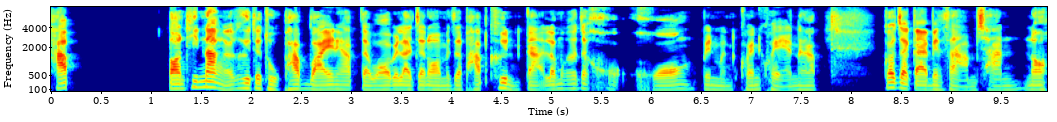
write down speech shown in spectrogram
พับ ตอนที่นั่งก็คือจะถูกพับไว้นะครับ แต่พอเวลาจะนอนมันจะพับขึ้นกะแล้วมันก็จะคล้องเป็นเหมือนแขวนแขวนะครับ ก็จะกลายเป็น 3 ชั้นเนาะ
